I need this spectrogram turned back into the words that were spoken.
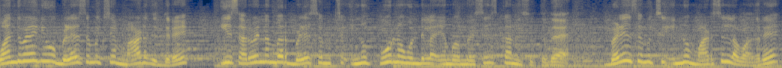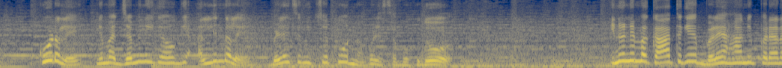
ಒಂದು ವೇಳೆ ನೀವು ಬೆಳೆ ಸಮೀಕ್ಷೆ ಮಾಡದಿದ್ದರೆ, ಈ ಸರ್ವೆ ನಂಬರ್ ಬೆಳೆ ಸಮೀಕ್ಷೆ ಇನ್ನೂ ಪೂರ್ಣಗೊಂಡಿಲ್ಲ ಎಂಬ ಮೆಸೇಜ್ ಕಾಣಿಸುತ್ತದೆ. ಬೆಳೆ ಸಮೀಕ್ಷೆ ಇನ್ನೂ ಮಾಡಿಸಿಲ್ಲವಾದರೆ, ಕೂಡಲೇ ನಿಮ್ಮ ಜಮೀನಿಗೆ ಹೋಗಿ ಅಲ್ಲಿಂದಲೇ ಬೆಳೆ ಸಮೀಕ್ಷೆ ಪೂರ್ಣಗೊಳಿಸಬಹುದು. ಇನ್ನು ನಿಮ್ಮ ಖಾತೆಗೆ ಬೆಳೆ ಹಾನಿ ಪರಿಹಾರ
